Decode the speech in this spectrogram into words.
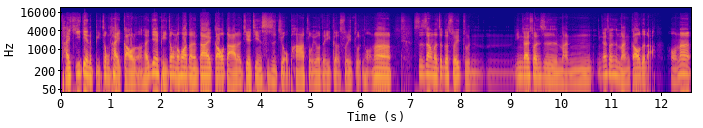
台积电的比重太高了。台积电比重的话，当然大概高达了接近四十九趴左右的一个水准哦。那事实上的这个水准，嗯，应该算是蛮，应该算是蛮高的啦。哦，那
